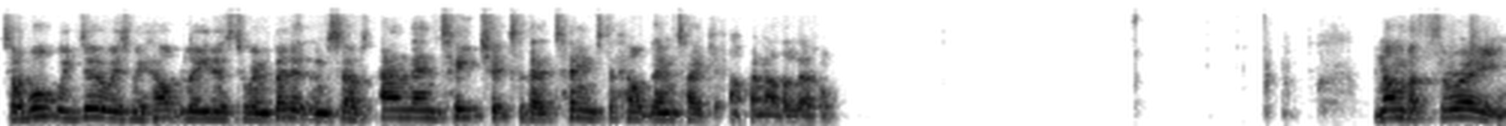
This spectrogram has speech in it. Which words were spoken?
So what we do is we help leaders to embed it themselves and then teach it to their teams to help them take it up another level. Number three,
